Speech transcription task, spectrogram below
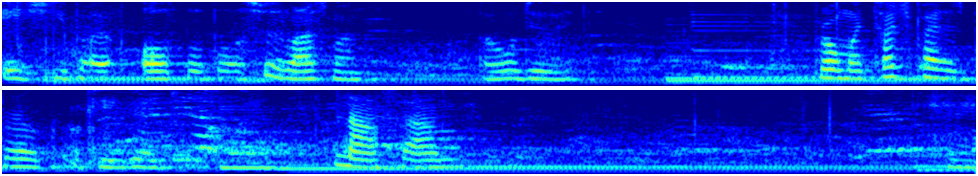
HD by all football. This was last month, but we'll do it. Bro, my touchpad is broke. Okay, good. Nah, fam. Okay.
